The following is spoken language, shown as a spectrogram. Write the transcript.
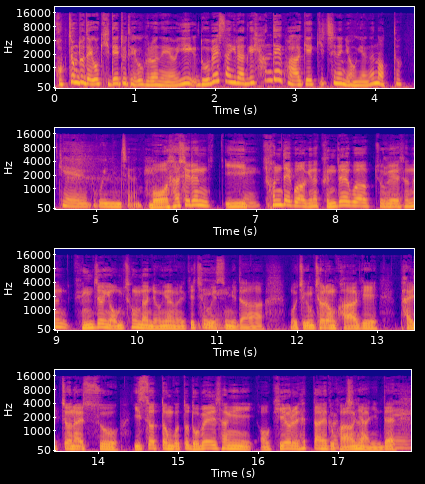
걱정도 되고 기대도 되고 그러네요. 이 노벨상이라는 게 현대 과학에 끼치는 영향은 어떻게 보고 있는지요? 뭐 사실은 이 네. 현대 과학이나 근대 과학 쪽에서는 네. 굉장히 엄청난 영향을 끼치고 네. 있습니다. 뭐 지금처럼 과학이 발전할 수 있었 던 것도 노벨 노벨상이 어, 기여를 했다 해도 그렇죠. 과언이 아닌데 네.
